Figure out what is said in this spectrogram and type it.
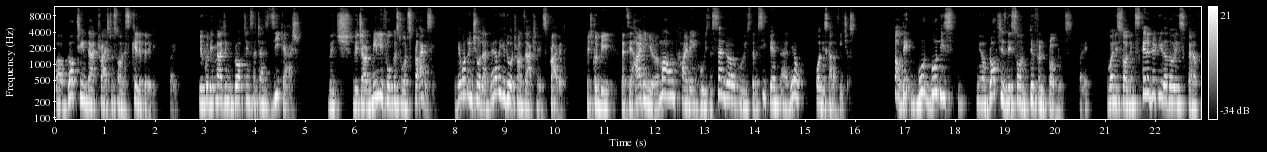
a, blockchain that tries to solve scalability, right? You could imagine blockchains such as Zcash, which, which are mainly focused towards privacy. They want to ensure that whenever you do a transaction, it's private which could be, let's say, hiding your amount, hiding who is the sender, who is the recipient, and you know, all these kind of features. Now, they, both, both these you know, blockchains, they solve different problems, right? One is solving scalability, the other is kind of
